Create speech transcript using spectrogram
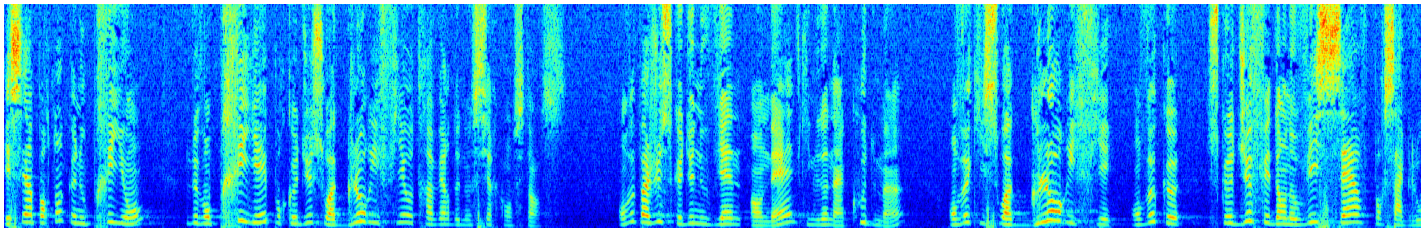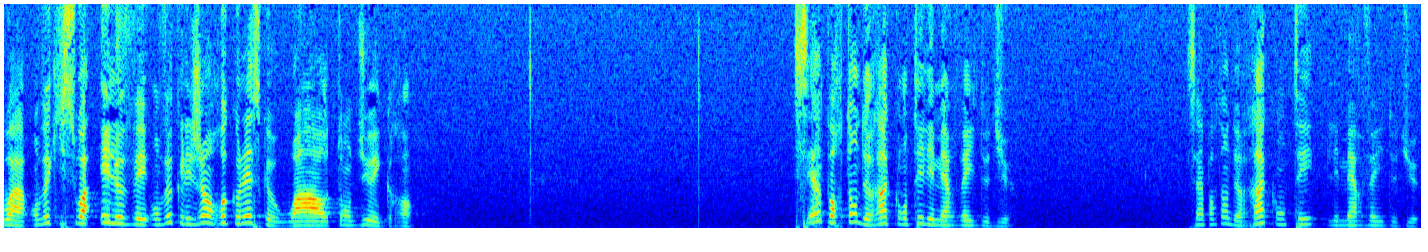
Et c'est important que nous prions. Nous devons prier pour que Dieu soit glorifié au travers de nos circonstances. On ne veut pas juste que Dieu nous vienne en aide, qu'il nous donne un coup de main. On veut qu'il soit glorifié. On veut que ce que Dieu fait dans nos vies serve pour sa gloire. On veut qu'il soit élevé. On veut que les gens reconnaissent que, waouh, ton Dieu est grand. C'est important de raconter les merveilles de Dieu. C'est important de raconter les merveilles de Dieu.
